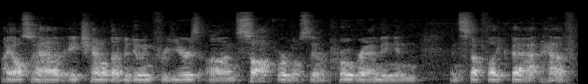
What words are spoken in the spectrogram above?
I also have a channel that I've been doing for years on software, mostly on programming and, and stuff like that. Have,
